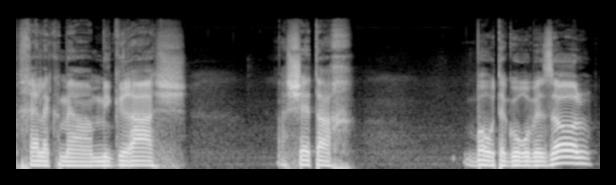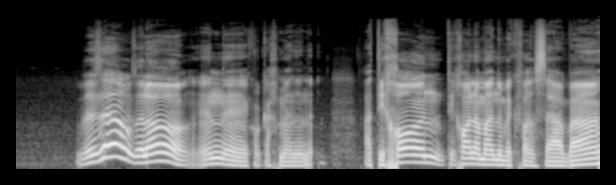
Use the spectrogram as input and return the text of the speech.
חלק מהמגרש, השטח, בואו תגורו בזול, וזהו, זה לא, אין uh, כל כך מעניין. התיכון, תיכון למדנו בכפר סבא,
